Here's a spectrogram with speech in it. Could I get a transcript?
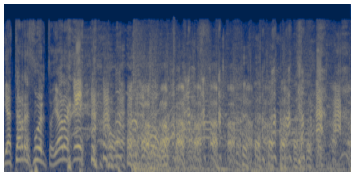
ya está resuelto, ¿y ahora qué?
